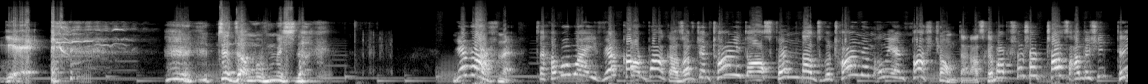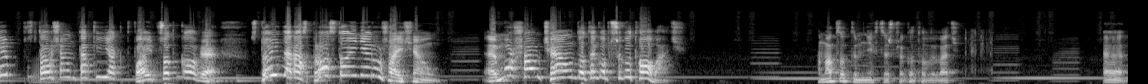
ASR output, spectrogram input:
Nie. Czytam mu w myślach. Nieważne. Cechowała ich wielka odwaga. Zawdzięczali to swym nadzwyczajnym umiejętnościom. Teraz chyba przyszedł czas, abyś i ty stał się taki jak twoi przodkowie. Stój teraz prosto i nie ruszaj się. E, muszę cię do tego przygotować. A na co ty mnie chcesz przygotowywać? E,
